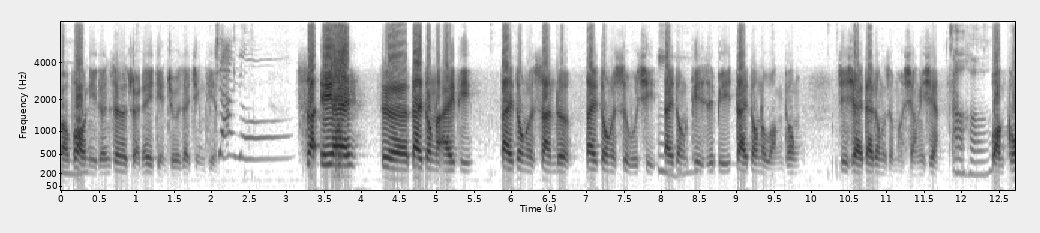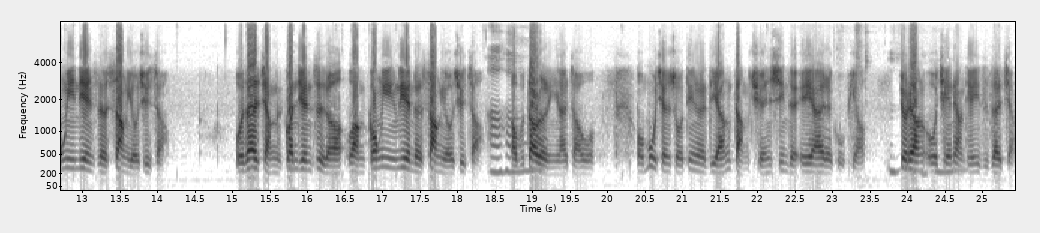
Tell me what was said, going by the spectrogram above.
搞不好你人生的转捩点就是在今天。加油，是啊，AI 这个带动了 IP，带动了散热，带动了伺服器，嗯带动了 PCB，带动了网通。接下来带动什么？想一下，往供应链的上游去找。我在讲关键字了哦，往供应链的上游去找。找不到的你来找我。我目前锁定了两档全新的 AI 的股票，嗯就像我前两天一直在讲，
